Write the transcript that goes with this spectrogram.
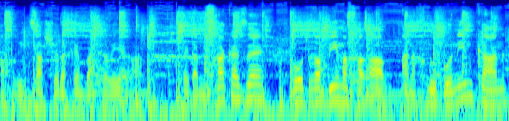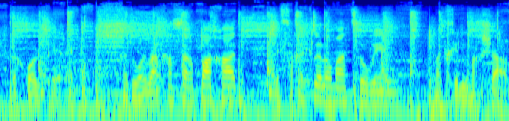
הפריצה שלכם בקריירה. ואת המשחק הזה, ועוד רבים אחריו, אנחנו בונים כאן בכל פרק. כדורגלן חסר פחד, לשחק ללא מעצורים, מתחילים עכשיו.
